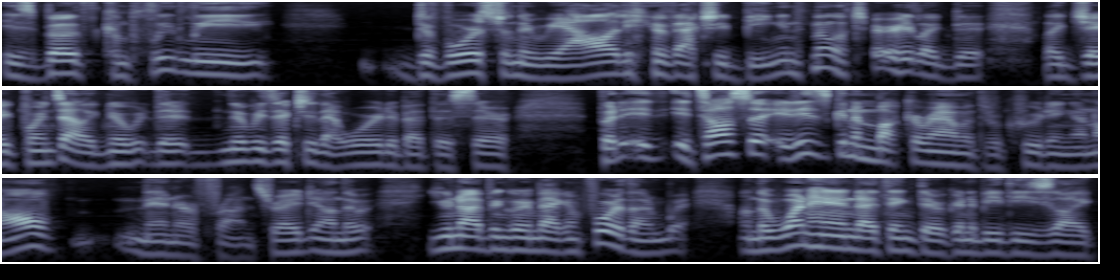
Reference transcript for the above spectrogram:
is both completely divorced from the reality of actually being in the military. Like the, like Jake points out, like no, nobody's actually that worried about this there. But it, it's also it is going to muck around with recruiting on all manner of fronts, right? On the you and I have been going back and forth on on the one hand, I think there are going to be these like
